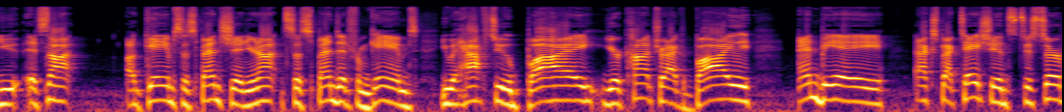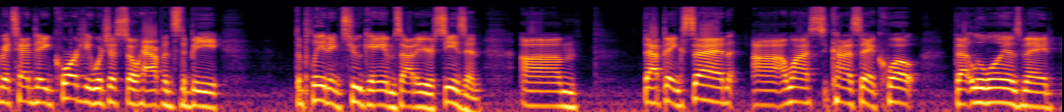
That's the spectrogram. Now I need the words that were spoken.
you it's not a game suspension. You're not suspended from games. You have to buy your contract buy NBA expectations to serve a 10 day quarantine, which just so happens to be depleting two games out of your season. Um, that being said, uh, I want to kind of say a quote that Lou Williams made.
